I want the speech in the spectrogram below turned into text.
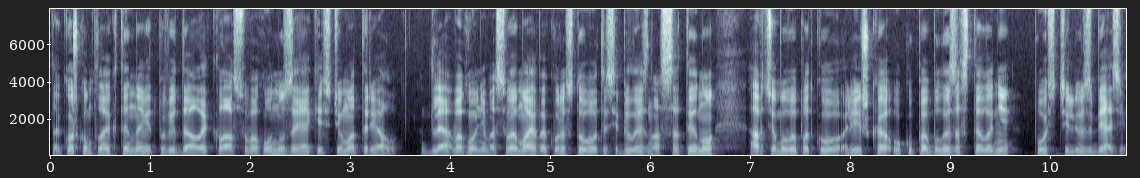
Також комплекти не відповідали класу вагону за якістю матеріалу. Для вагонів СВ має використовуватися білизна з сатину, а в цьому випадку ліжка у купе були застелені постіллю з бязі.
